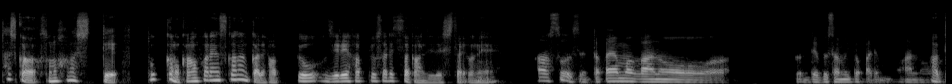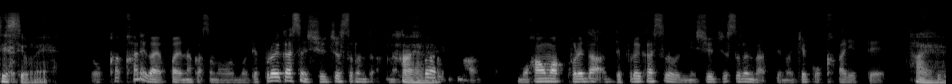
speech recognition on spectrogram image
確かその話ってどっかのカンファレンスかなんかで発表事例発表されてた感じでしたよね。あそうですね高山があのデブサミとかでもあのあですよね。か彼がやっぱりなんかそのもうデプロイ回数に集中するんだ。はいはい、模範はこれだ、デプロイ回数に集中するんだっていうのを結構掲げて、はいはい、や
